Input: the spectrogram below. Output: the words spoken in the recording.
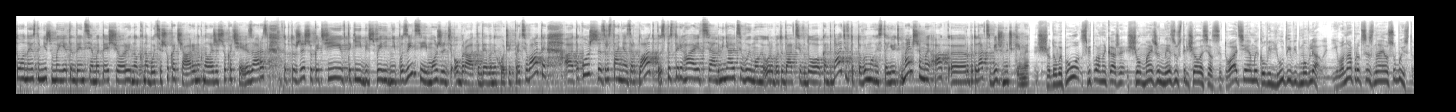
То найосновнішими є тенденціями те, що ринок на боці шукача, ринок належить шукачеві зараз. Тобто, вже шукачі в такій більш вигідній позиції можуть обрати, де вони хочуть працювати. А також зростання зарплат спостерігається, міняються вимоги у роботодавців до кандидатів, тобто вимоги стають меншими, а е, роботодавці більш гнучкими. Щодо ВПО, Світлана каже, що майже не зустрічалася з ситуаціями, коли люди відмовляли, і вона про це знає особисто,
